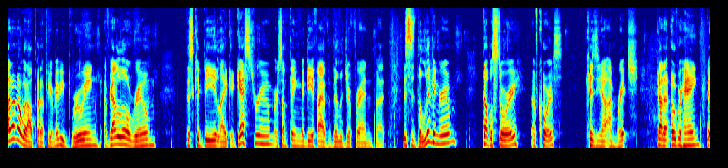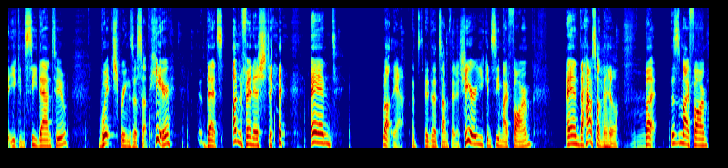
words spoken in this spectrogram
I don't know what I'll put up here. Maybe brewing. I've got a little room. This could be like a guest room or something. Maybe if I have a villager friend, but this is the living room. Double story, of course, because, you know, I'm rich. Got an overhang that you can see down to, which brings us up here. That's unfinished. and, well, yeah, that's, that's unfinished. Here you can see my farm and the house on the hill. But this is my farm.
